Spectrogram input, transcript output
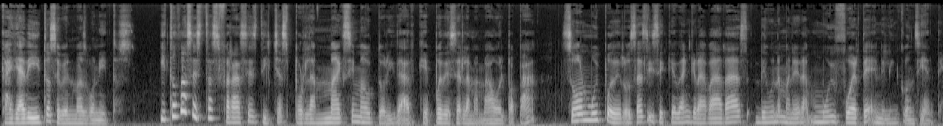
calladitos se ven más bonitos. Y todas estas frases dichas por la máxima autoridad que puede ser la mamá o el papá son muy poderosas y se quedan grabadas de una manera muy fuerte en el inconsciente.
